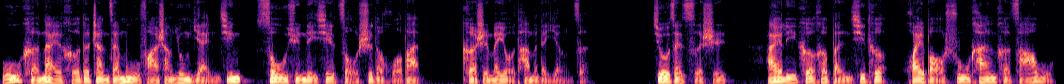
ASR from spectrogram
无可奈何地站在木筏上，用眼睛搜寻那些走失的伙伴，可是没有他们的影子。就在此时。埃里克和本奇特怀抱书刊和杂物，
